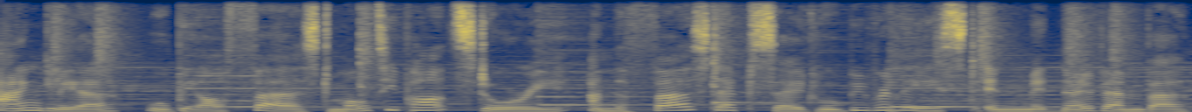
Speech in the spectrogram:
Anglia will be our first multi part story, and the first episode will be released in mid November.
